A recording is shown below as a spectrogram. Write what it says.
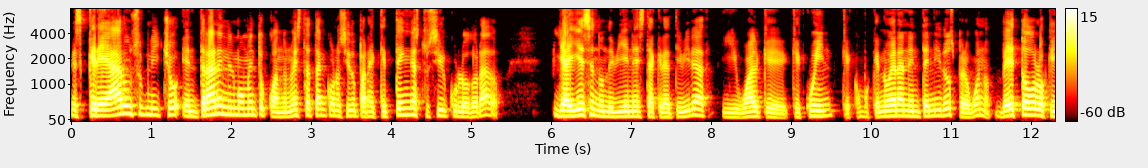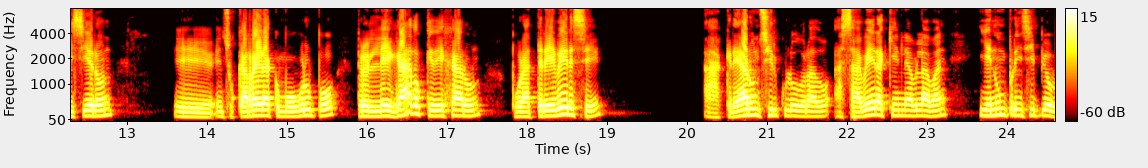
es crear un subnicho, entrar en el momento cuando no está tan conocido para que tengas tu círculo dorado. Y ahí es en donde viene esta creatividad, igual que, Queen, que como que no eran entendidos, pero bueno, ve todo lo que hicieron eh, en su carrera como grupo, pero el legado que dejaron por atreverse a crear un círculo dorado, a saber a quién le hablaban y en un principio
